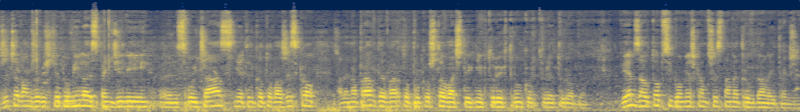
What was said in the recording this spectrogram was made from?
Życzę Wam, żebyście tu mile spędzili e, swój czas, nie tylko towarzysko, ale naprawdę warto pokosztować tych niektórych trunków, które tu robią. Wiem z autopsji, bo mieszkam 300 metrów dalej, także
